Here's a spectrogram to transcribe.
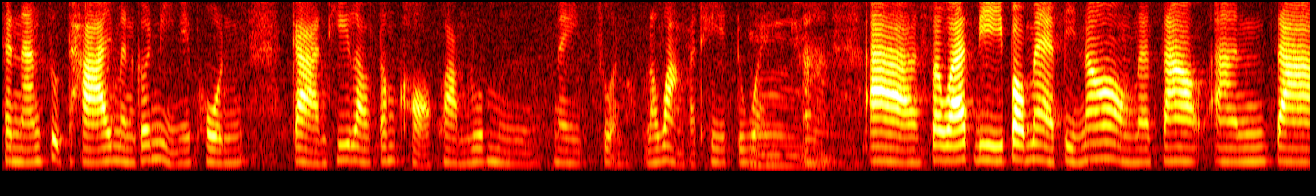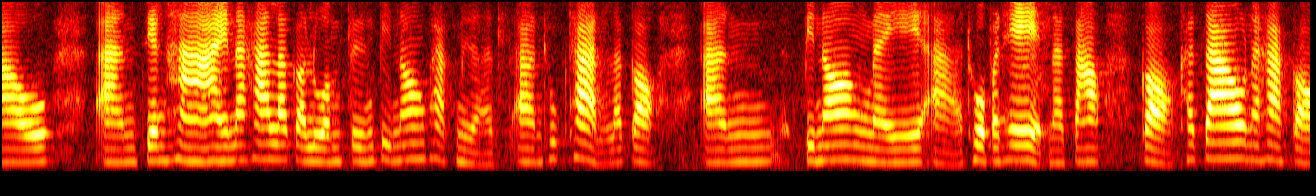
ฉะนั้นสุดท้ายมันก็หนีไม่พ้นการที่เราต้องขอความร่วมมือในส่วนระหว่างประเทศด้วยอืมอ่าอ่าสวัสดีพ่อแม่พี่น้องนะเจ้าอันเจ้าอันเจียงไฮ้นะคะแล้วก็รวมถึงพี่น้องภาคเหนืออันทุกท่านแล้วก็ อันพี่น้องในทั่วประเทศนะเจ้าก็ข้าเจ้านะคะก็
